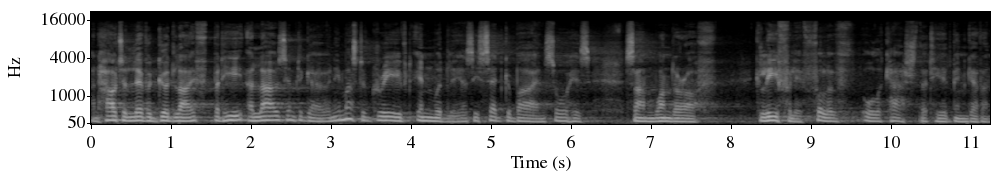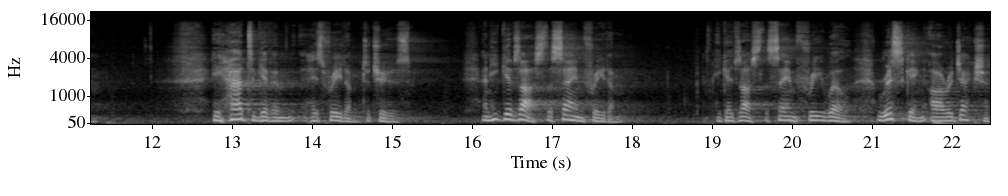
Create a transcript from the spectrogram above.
and how to live a good life, but he allows him to go. And he must have grieved inwardly as he said goodbye and saw his son wander off, gleefully, full of all the cash that he had been given. He had to give him his freedom to choose. And he gives us the same freedom he gives us the same free will, risking our rejection.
